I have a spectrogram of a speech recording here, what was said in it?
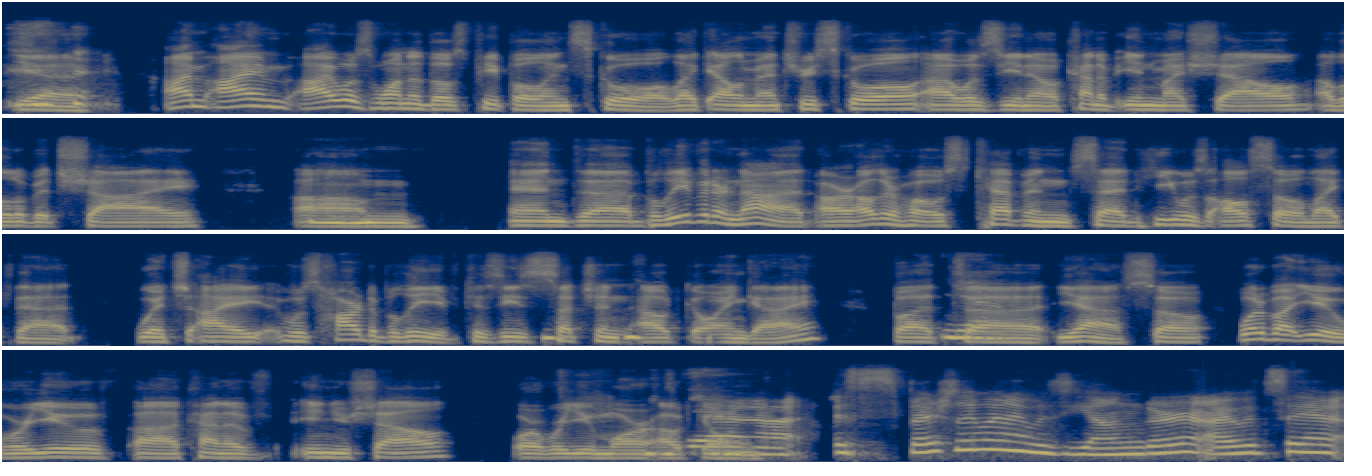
yeah. I'm I'm I was one of those people in school, like elementary school. I was, you know, kind of in my shell, a little bit shy. Mm-hmm. Um, and uh, believe it or not, our other host, Kevin, said he was also like that, which I was hard to believe because he's such an outgoing guy. But yeah. Uh, yeah. So, what about you? Were you uh, kind of in your shell or were you more outgoing? Yeah, especially when I was younger. I would say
